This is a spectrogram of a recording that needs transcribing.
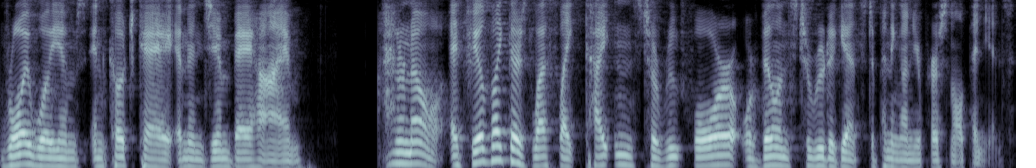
Roy Williams and Coach K, and then Jim Boeheim. I don't know. It feels like there's less like titans to root for or villains to root against, depending on your personal opinions.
